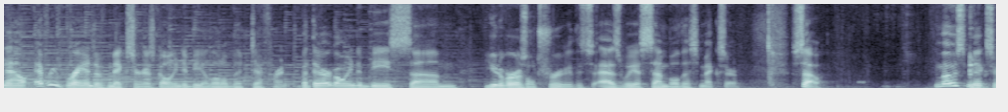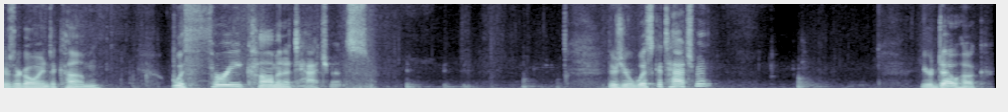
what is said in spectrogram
Now, every brand of mixer is going to be a little bit different, but there are going to be some universal truths as we assemble this mixer. So, most mixers are going to come with three common attachments. There's your whisk attachment, your dough hook,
